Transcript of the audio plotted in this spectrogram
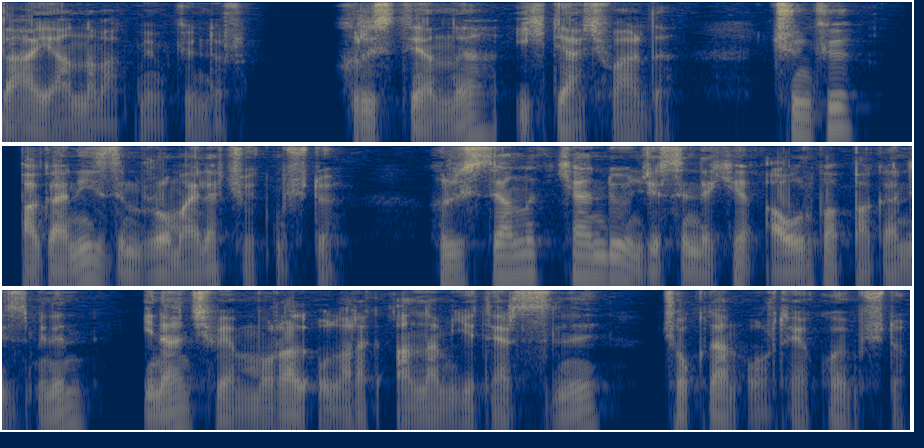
daha iyi anlamak mümkündür. Hristiyanlığa ihtiyaç vardı. Çünkü paganizm Roma ile çökmüştü. Hristiyanlık kendi öncesindeki Avrupa paganizminin inanç ve moral olarak anlam yetersizliğini çoktan ortaya koymuştu.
